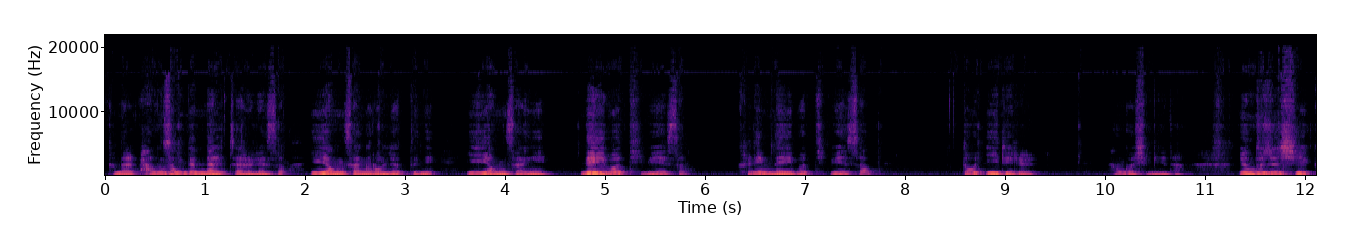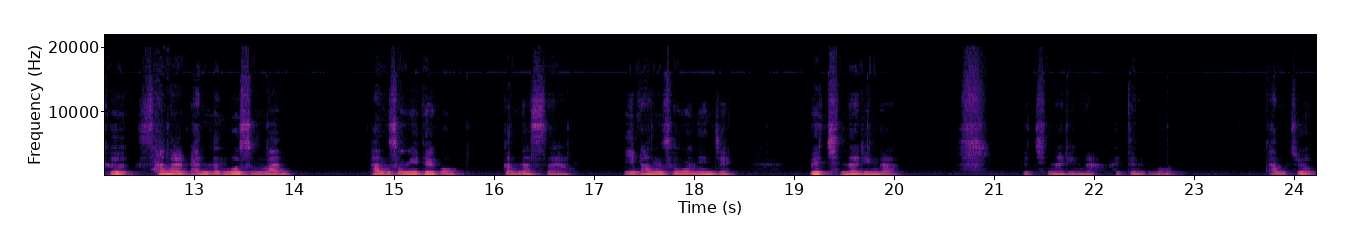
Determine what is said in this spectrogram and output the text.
그날 방송된 날짜를 해서 이 영상을 올렸더니 이 영상이 네이버 TV에서 클립 네이버 TV에서 또 1위를 한 것입니다. 윤두준 씨 그 상을 받는 모습만 방송이 되고 끝났어요. 이 방송은 이제 며칠 날인가 며칠 날인가 하여튼 뭐 다음 주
